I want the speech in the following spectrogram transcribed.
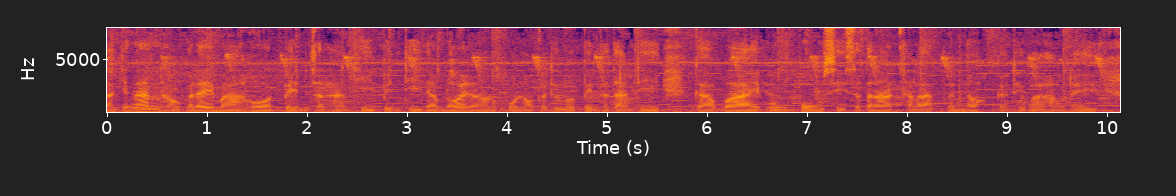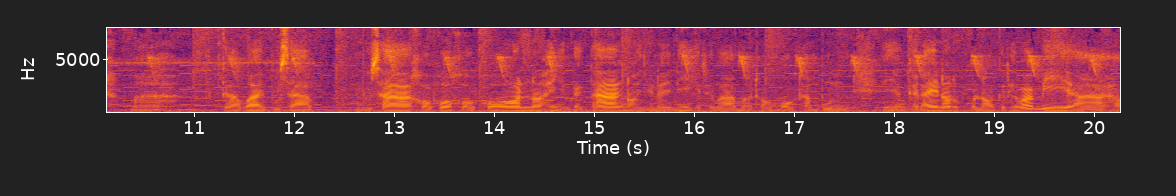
ลังจากนั้นเราก็ได้มาฮอดเป็นสถานที่เป็นที่เรียบร้อยแล้วนะทุกคนเนาะก็ถือว่าเป็นสถานที่กราบไหว้องค์ปู่ศรีสัตนาคราชเพิ่นเนาะก็ถือว่าเราได้มากราบไหว้บูชา บูชาขอพ่อขอพรเนาะให้อย่างต่างๆเนาะอยู่ในนี้ก็ถือว่ามาท่องบอกทำบุญอย่างก็ได้เนาะทุกคนเนาะก็ถือว่ามีอ่าเฮา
